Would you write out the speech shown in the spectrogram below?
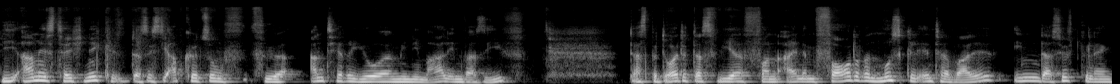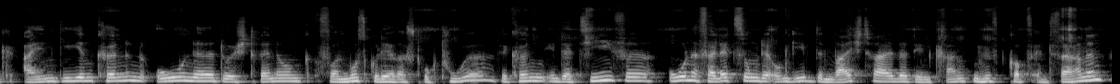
Die AMIS-Technik, das ist die Abkürzung für anterior minimalinvasiv. Das bedeutet, dass wir von einem vorderen Muskelintervall in das Hüftgelenk eingehen können, ohne Durchtrennung von muskulärer Struktur. Wir können in der Tiefe, ohne Verletzung der umgebenden Weichteile, den kranken Hüftkopf entfernen.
